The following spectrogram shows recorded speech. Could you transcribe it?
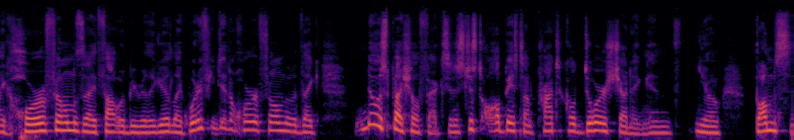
like horror films that I thought would be really good. Like, what if you did a horror film with like no special effects and it's just all based on practical door shutting and you know bumps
